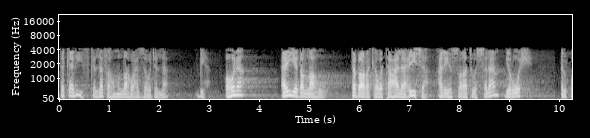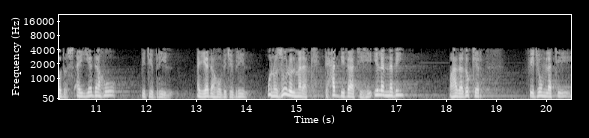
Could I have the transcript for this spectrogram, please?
تكاليف كلفهم الله عز وجل بها. وهنا أيد الله تبارك وتعالى عيسى عليه الصلاة والسلام بروح القدس. أيده بجبريل. أيده بجبريل. ونزول الملك بحد ذاته إلى النبي. وهذا ذكر في جملة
